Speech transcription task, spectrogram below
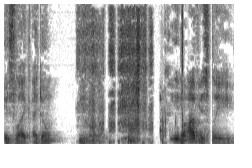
it's like I don't, you know, you know, obviously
